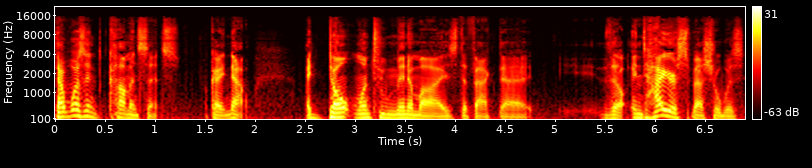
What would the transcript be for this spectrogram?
that wasn't common sense. Okay. Now, I don't want to minimize the fact that the entire special was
